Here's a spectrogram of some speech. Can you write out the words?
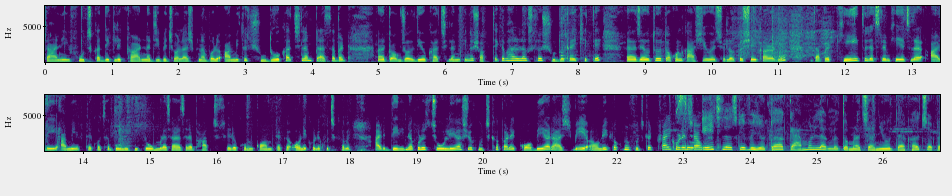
জানি, ফুচকা দেখলে কার না জিভে জল আসবে না বলো। আমি তো শুধুও খাচ্ছিলাম প্লাস আবার টক জল দিয়েও খাচ্ছিলাম। কিন্তু সব থেকে ভালো লাগছিল শুধুটাই খেতে। যেহেতু তখন কাশি হয়েছিল তো সেই কারণে তারপরে খেয়েই তো যাচ্ছিলাম খেয়ে যাচ্ছিলাম। আরে আমি একটা কথা বলে দিই তোমরা যারা যারা ভাবছ সেরকম কম টাকা অনেক অনেক ফুচকা খাবে আরে দেরি না করে চলে আসো ফুচকা পাড়ায়। কবে আর আসবে? অনেক রকমের ফুচকা ট্রাই করে যাও। এই ছিল আজকে ভিডিওটা। কেমন লাগল তোমরা জানিও দেখা হচ্ছে একটা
